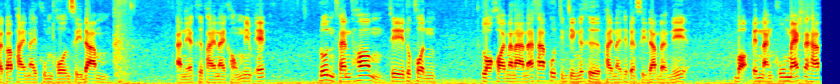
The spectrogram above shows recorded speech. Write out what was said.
แล้วก็ภายในคุมโทนสีดำอันนี้คือภายในของ m i X รุ่น Phantom ที่ทุกคนรอคอยมานานนะ ถ้าพูดจริง ๆ ก็คือภายในที่เป็นสีดำแบบนี้ เบาะเป็นหนังคูแม็กนะครับ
